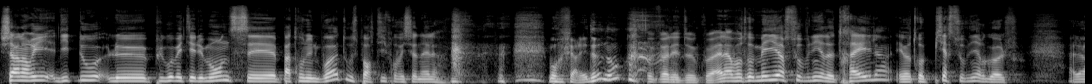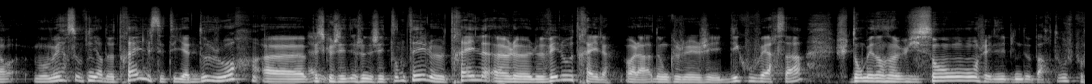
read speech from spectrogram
Charles-Henri, dites-nous, le plus beau métier du monde, c'est patron d'une boîte ou sportif professionnel? bon, on peut faire les deux, non? On peut faire les deux, quoi. Alors, votre meilleur souvenir de trail et votre pire souvenir golf? Alors, mon meilleur souvenir de trail, c'était il y a deux jours, euh, ah puisque j'ai tenté le trail, euh, le, vélo trail. Voilà, donc j'ai découvert ça. Je suis tombé dans un buisson, j'ai des épines de partout, je peux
